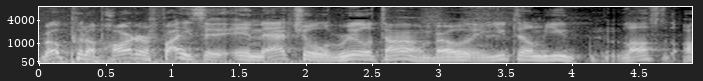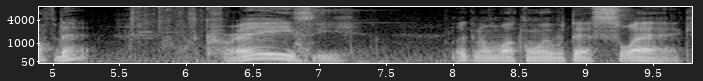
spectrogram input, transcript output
Bro, put up harder fights in actual real time, bro. And you tell me you lost off that? It's crazy. Look at him walking away with that swag.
